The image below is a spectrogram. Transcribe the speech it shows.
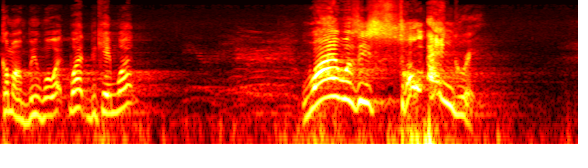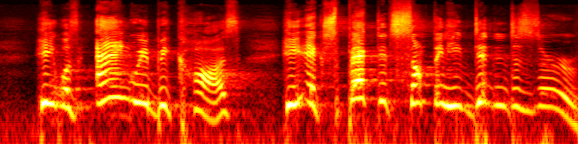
come on, what, what? Became what? Why was he so angry? He was angry because he expected something he didn't deserve.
